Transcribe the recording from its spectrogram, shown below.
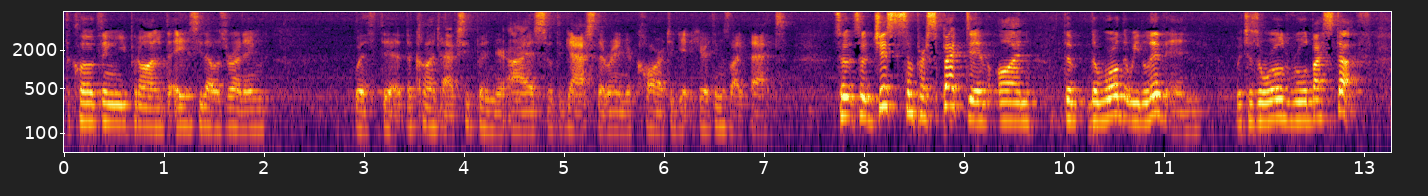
The clothing you put on, the AC that was running, with the, the contacts you put in your eyes, with the gas that ran your car to get here, things like that. So, so just some perspective on the, the world that we live in, which is a world ruled by stuff.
